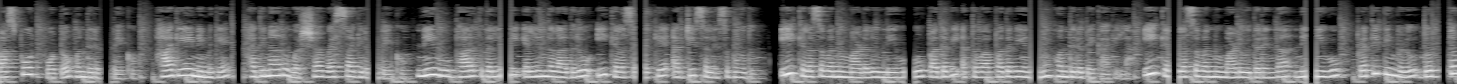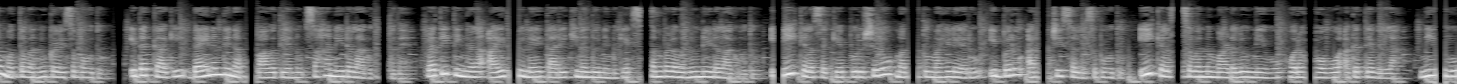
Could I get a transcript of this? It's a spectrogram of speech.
ಪಾಸ್ಪೋರ್ಟ್ ಫೋಟೋ ಹೊಂದಿರಬೇಕು. ಹಾಗೆಯೇ ನಿಮಗೆ ಹದಿನಾರು ವರ್ಷ ವಯಸ್ಸಾಗಿರಬೇಕು. ನೀವು ಭಾರತದಲ್ಲಿ ಎಲ್ಲಿಂದಲಾದರೂ ಈ ಕೆಲಸಕ್ಕೆ ಅರ್ಜಿ ಸಲ್ಲಿಸಬಹುದು. ಈ ಕೆಲಸವನ್ನು ಮಾಡಲು ನೀವು ಪದವಿ ಅಥವಾ ಪದವಿಯನ್ನು ಹೊಂದಿರಬೇಕಾಗಿಲ್ಲ. ಈ ಕೆಲಸವನ್ನು ಮಾಡುವುದರಿಂದ ನೀವು ಪ್ರತಿ ತಿಂಗಳು ದೊಡ್ಡ ಮೊತ್ತವನ್ನು ಗಳಿಸಬಹುದು ಇದಕ್ಕಾಗಿ ದೈನಂದಿನ ಪಾವತಿಯನ್ನು ಸಹ ನೀಡಲಾಗುತ್ತದೆ. ಪ್ರತಿ ತಿಂಗಳ ಐದನೇ ತಾರೀಕಿನಂದು ನಿಮಗೆ ಸಂಬಳವನ್ನು ನೀಡಲಾಗುವುದು. ಈ ಕೆಲಸಕ್ಕೆ ಪುರುಷರು ಮತ್ತು ಮಹಿಳೆಯರು ಇಬ್ಬರು ಅರ್ಜಿ ಸಲ್ಲಿಸಬಹುದು. ಈ ಕೆಲಸವನ್ನು ಮಾಡಲು ನೀವು ಹೊರ ಹೋಗುವ ಅಗತ್ಯವಿಲ್ಲ. ನೀವು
